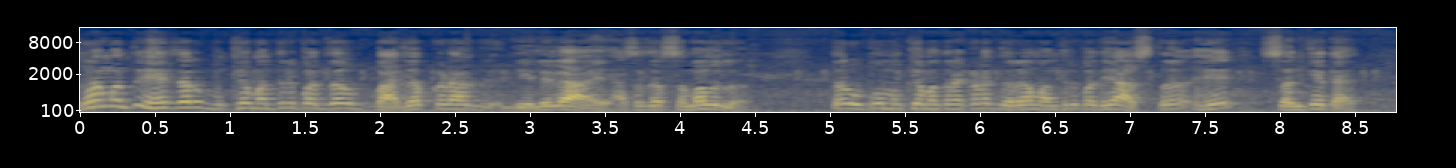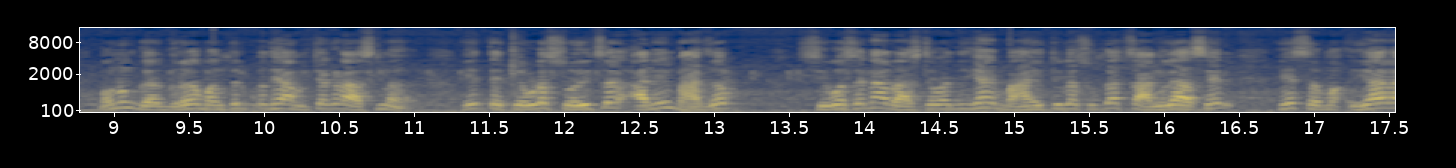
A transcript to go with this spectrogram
गृहमंत्री हे जर मुख्यमंत्रीपद जर भाजपकडे गेलेलं आहे असं जर समजलं तर उपमुख्यमंत्र्यांकडे गृहमंत्रीपद हे असतं हे संकेत आहेत. म्हणून गृहमंत्रीपद हे आमच्याकडे असणं हे ते तेवढं सोयीचं आणि भाजप शिवसेना राष्ट्रवादी ह्या महायुतीला सुद्धा चांगलं असेल हे सम या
